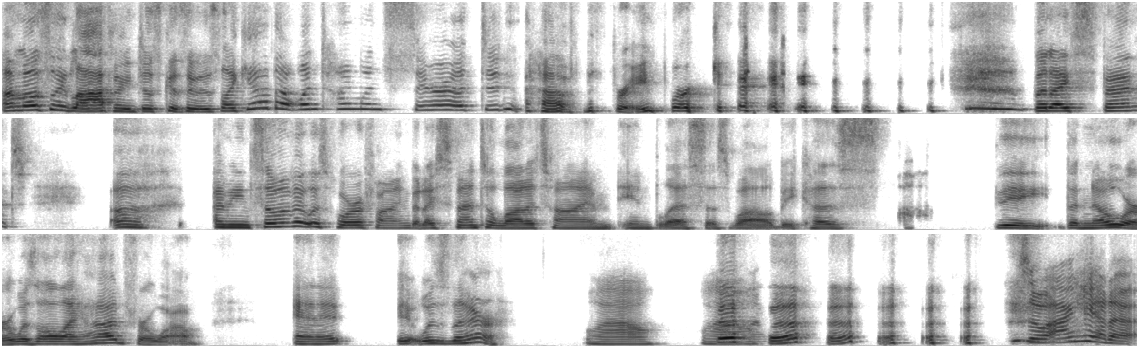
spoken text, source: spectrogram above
I'm mostly laughing just because it was like, yeah, that one time when Sara didn't have the brain working. but I spent, uh, I mean, some of it was horrifying, but I spent a lot of time in bliss as well because the the knower was all I had for a while, and it it was there. Wow. Wow. So I had a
